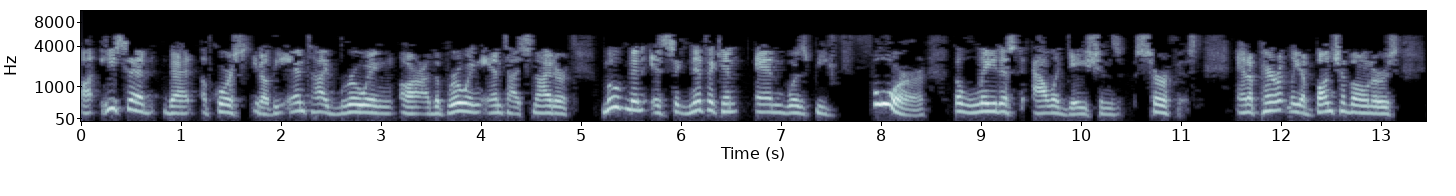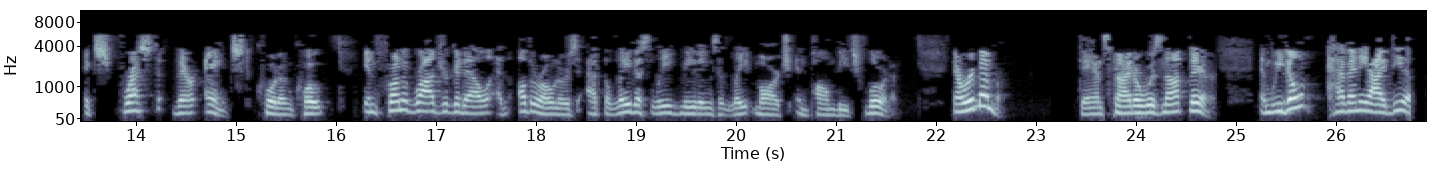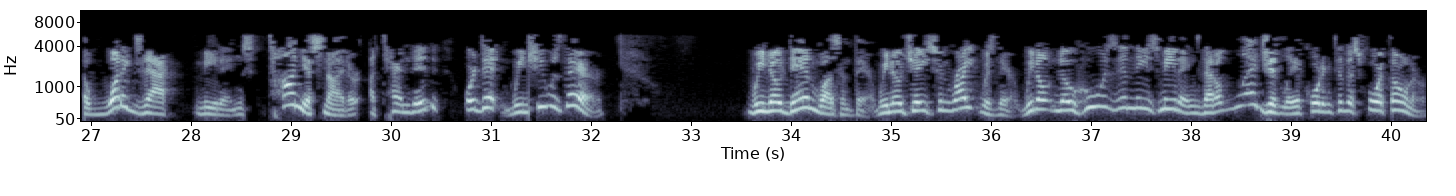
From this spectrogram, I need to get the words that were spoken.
Uh, he said that, of course, you know, the anti-brewing or the brewing anti-Snyder movement is significant and was before the latest allegations surfaced. And apparently a bunch of owners expressed their angst, quote unquote, in front of Roger Goodell and other owners at the latest league meetings in late March in Palm Beach, Florida. Now remember, Dan Snyder was not there. And we don't have any idea what exact meetings Tanya Snyder attended or didn't. We, she was there. We know Dan wasn't there. We know Jason Wright was there. We don't know who was in these meetings that allegedly, according to this fourth owner,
